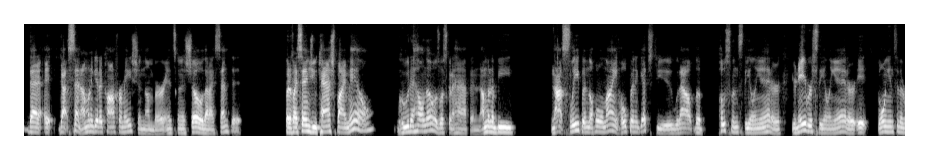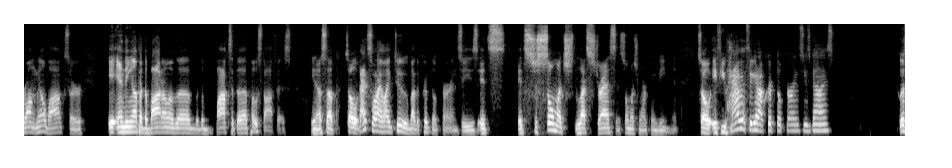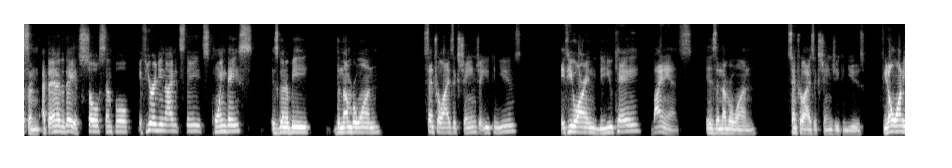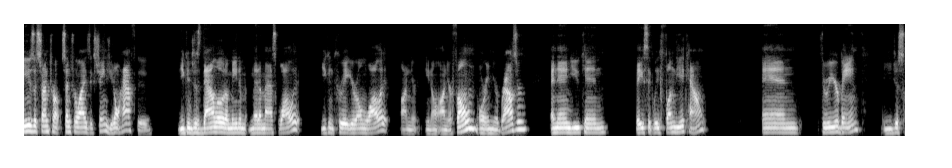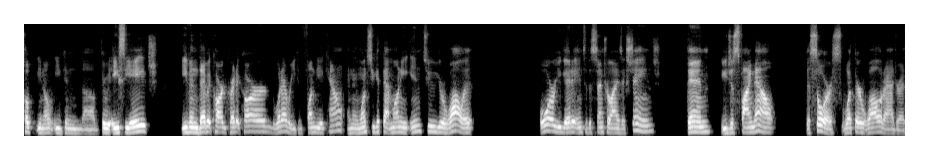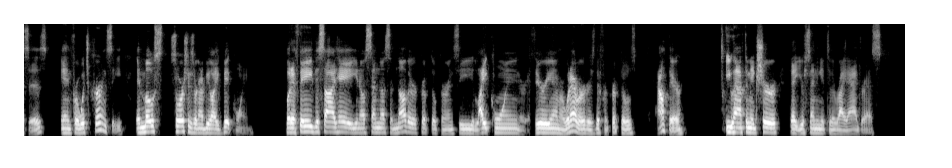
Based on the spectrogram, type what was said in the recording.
that it got sent. I'm going to get a confirmation number, and it's going to show that I sent it. But if I send you cash by mail, who the hell knows what's going to happen? I'm going to be not sleeping the whole night hoping it gets to you without the postman stealing it or your neighbor stealing it or it going into the wrong mailbox or it ending up at the bottom of the, the box at the post office you know so so that's what i like too about the cryptocurrencies it's it's just so much less stress and so much more convenient so if you haven't figured out cryptocurrencies guys listen, at the end of the day, it's so simple. If you're in the United States, Coinbase is going to be the number one centralized exchange that you can use. If you are in the UK, Binance is the number one centralized exchange you can use. If you don't want to use a central, centralized exchange, you don't have to. You can just download a Meta, MetaMask wallet. You can create your own wallet on your, you know, on your phone or in your browser, and then you can basically fund the account and through your bank you just hook you know you can uh, through ach even debit card credit card whatever you can fund the account. And then once you get that money into your wallet or you get it into the centralized exchange then you just find out the source what their wallet address is and for which currency. And most sources are going to be like bitcoin. But if they decide, hey, you know, send us another cryptocurrency, Litecoin or Ethereum or whatever, there's different cryptos out there, you have to make sure that you're sending it to the right address.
